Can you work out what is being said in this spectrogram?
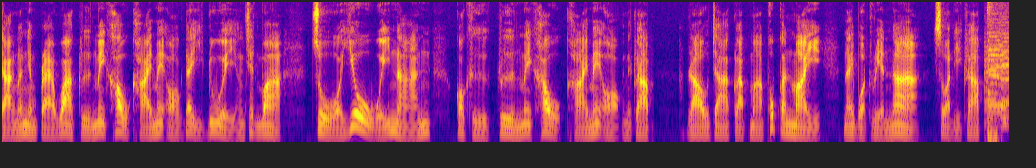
จากนั้นยังแปลว่ากลืนไม่เข้าคายไม่ออกได้อีกด้วย อย่างเช่นว่าจั่วยิ่วหวยหนาน ก็คือกลืนไม่เข้าคายไม่ออกนะครับ เราจะกลับมาพบกันใหม่ในบทเรียนหน้า สวัสดีครับ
